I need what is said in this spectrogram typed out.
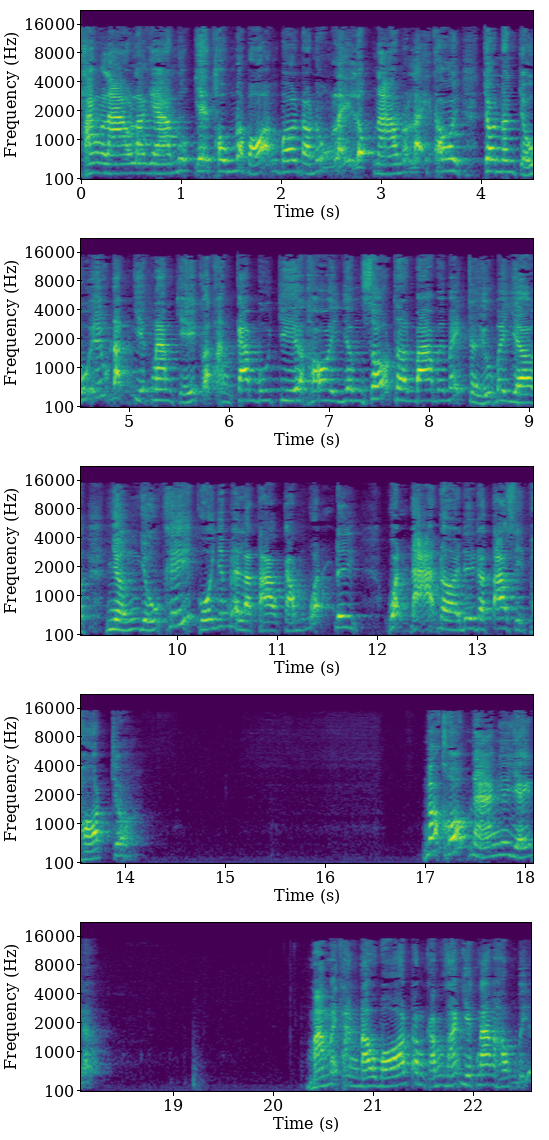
Thằng lào là gà nuốt dây thun, nó bỏ ăn bên rồi nó lấy lúc nào nó lấy thôi. Cho nên chủ yếu đánh việt nam chỉ có thằng campuchia thôi. Dân số trên ba mươi mấy triệu bây giờ, nhận vũ khí của vấn đề là tàu cầm quách đi. Quách đã đời đi rồi tao support cho nó khốn nạn như vậy đó. Mà mấy thằng đầu bò trong cộng sản việt nam không biết.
